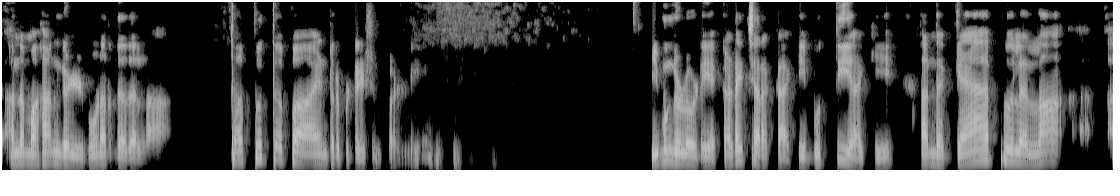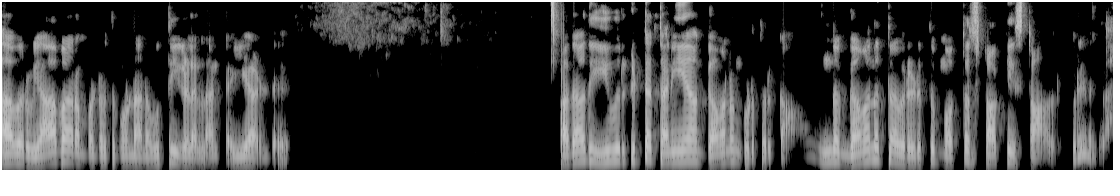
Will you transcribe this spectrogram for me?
அந்த மகான்கள் உணர்ந்ததெல்லாம் தப்பு தப்பா இன்டர்பிரிட்டேஷன் பண்ணி இவங்களுடைய கடைச்சரக்காக்கி புத்தியாக்கி அந்த கேப்புல எல்லாம் அவர் வியாபாரம் பண்றதுக்கு உண்டான உத்திகள் எல்லாம் கையாண்டு அதாவது இவர்கிட்ட தனியா கவனம் கொடுத்துருக்கான். இந்த கவனத்தை அவர் எடுத்து மொத்த ஸ்டாக்கிஸ்டான் அவர் புரியுதுங்களா?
